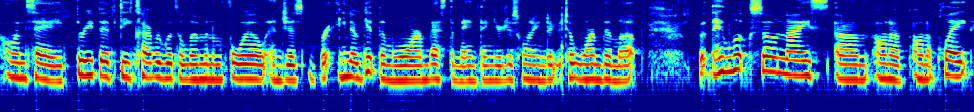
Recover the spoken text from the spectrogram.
on, say, 350 covered with aluminum foil and just, you know, get them warm. That's the main thing. You're just wanting to, to warm them up. But they look so nice um, on, a, on a plate.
